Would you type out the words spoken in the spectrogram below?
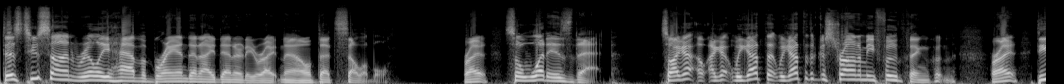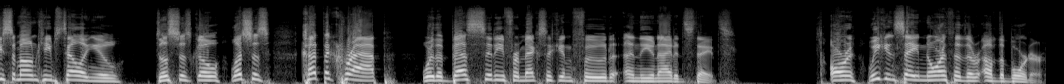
does tucson really have a brand and identity right now that's sellable? Right? So what is that? So i got i got we got the we got the gastronomy food thing right? DeSimone keeps telling you let's just go let's just cut the crap. We're the best city for mexican food in the united states. Or we can say north of the of the border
